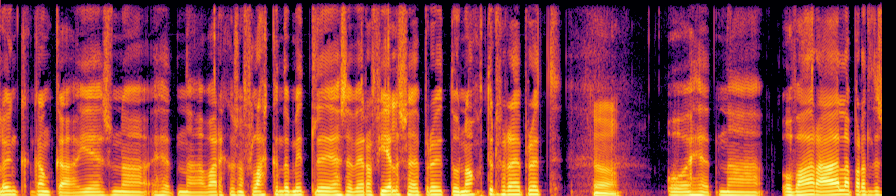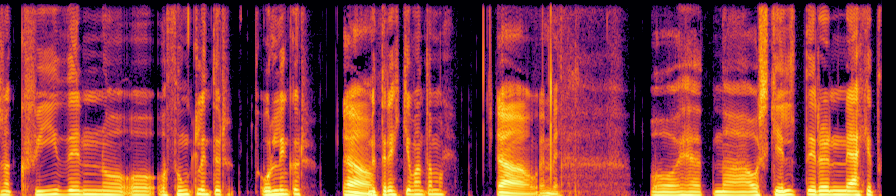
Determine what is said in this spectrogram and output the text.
laung ganga. Ég svona, hérna, var eitthvað svona flakkand á milli þess að vera á félagsfæðibraut og náttúrfæðibraut og, hérna, og var aðla bara alltaf svona kvíðinn og, og, og þunglindur úrlingur með drikkjuvandamál Já, einmitt og hérna og skildi rauninni ekkert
